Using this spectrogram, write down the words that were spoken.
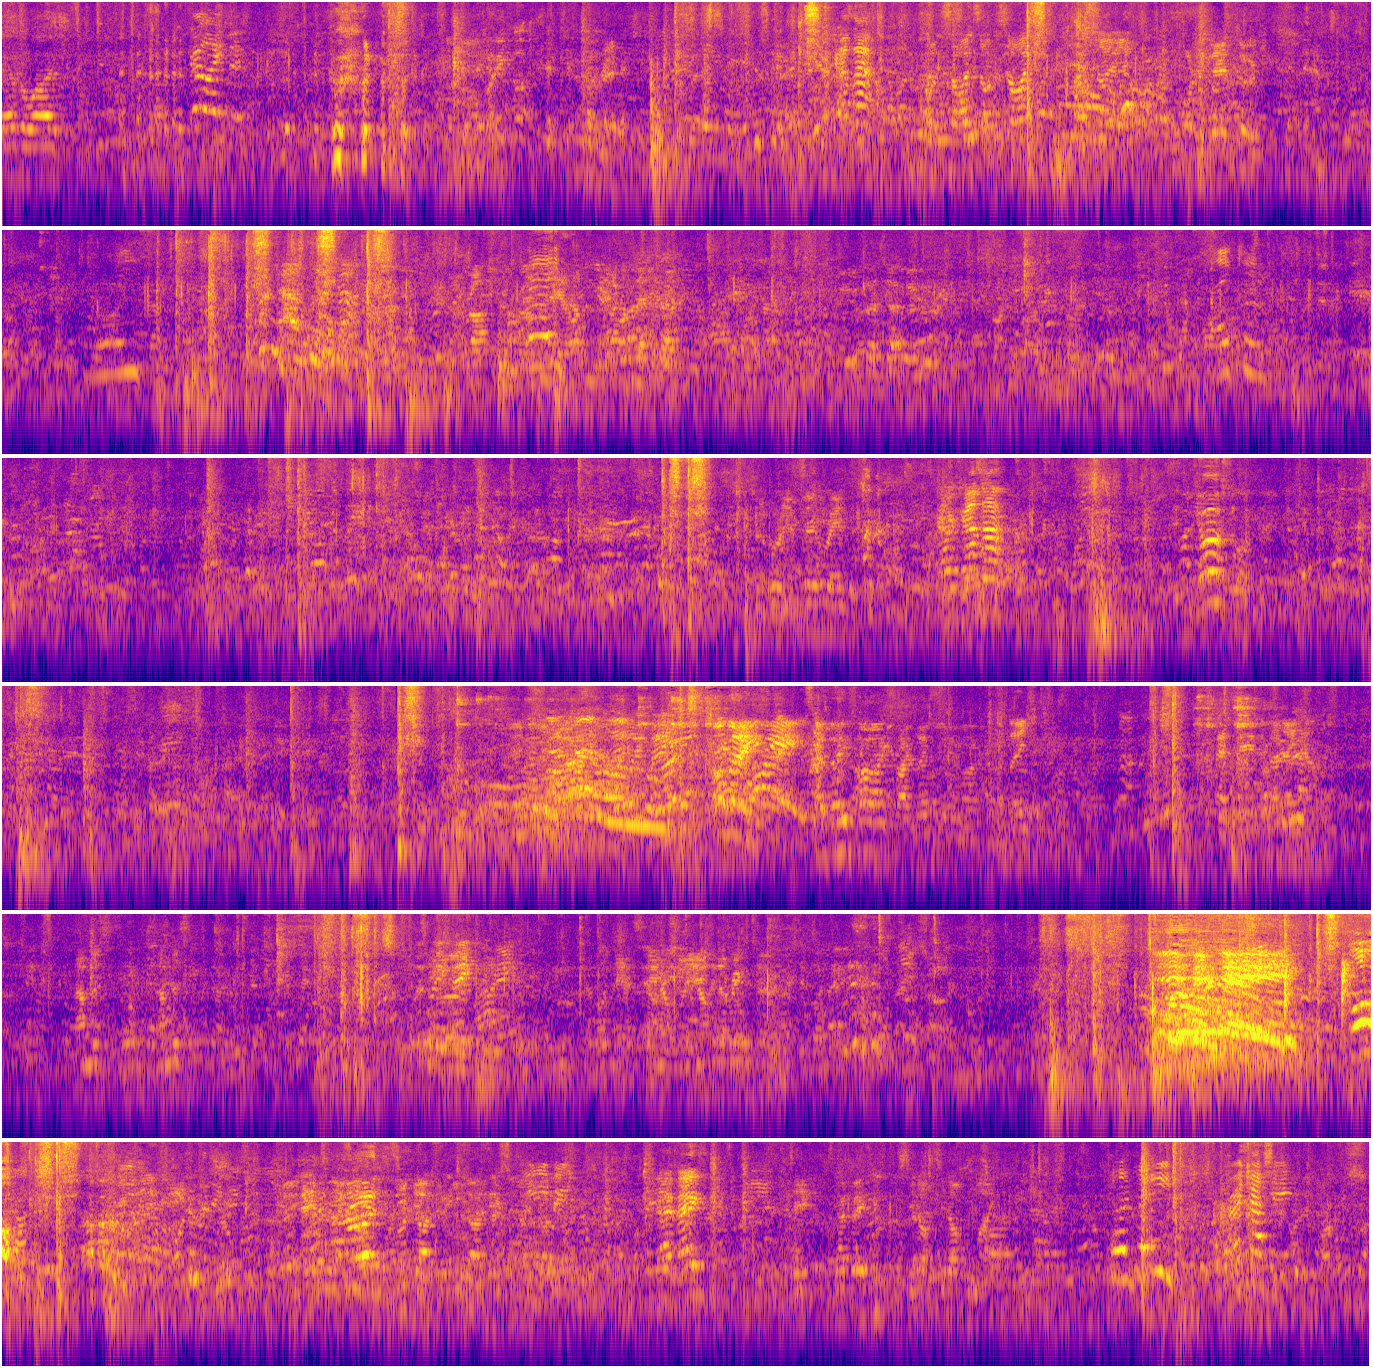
Otherwise. Numbers, numbers. Sit off, sit off the mic. Good, babe. All right, Joshy.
